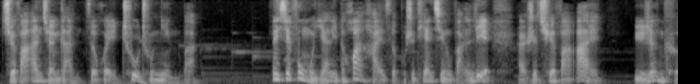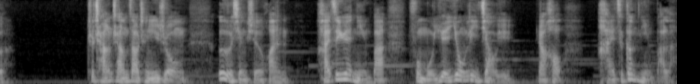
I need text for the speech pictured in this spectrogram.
缺乏安全感则会处处拧巴。那些父母眼里的坏孩子，不是天性顽劣，而是缺乏爱与认可。这常常造成一种恶性循环：孩子越拧巴，父母越用力教育，然后孩子更拧巴了。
